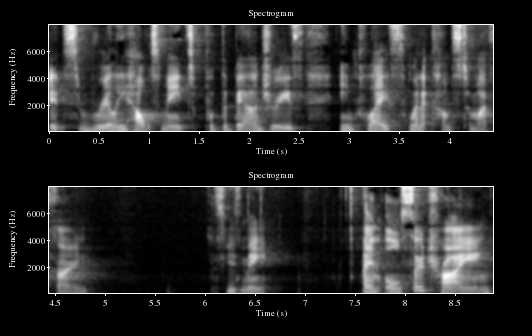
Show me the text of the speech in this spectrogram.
it's really helped me to put the boundaries in place when it comes to my phone. Excuse me. I am also trying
